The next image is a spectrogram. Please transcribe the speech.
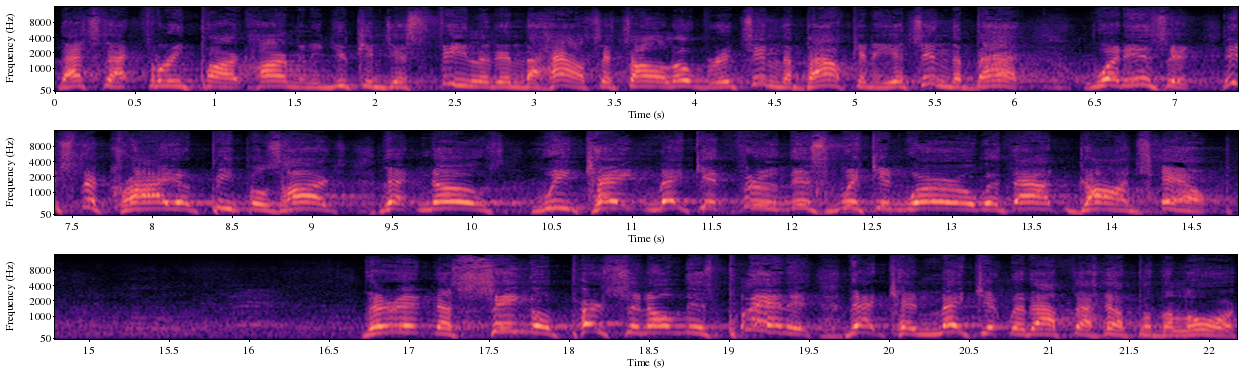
That's that three part harmony. You can just feel it in the house. It's all over. It's in the balcony. It's in the back. What is it? It's the cry of people's hearts that knows we can't make it through this wicked world without God's help. There isn't a single person on this planet that can make it without the help of the Lord.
